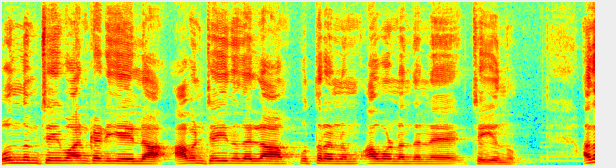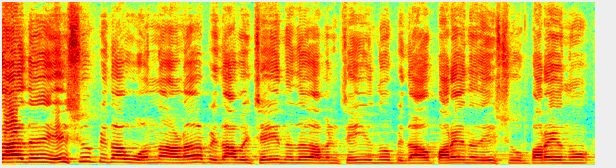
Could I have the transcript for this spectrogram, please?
ഒന്നും ചെയ്യുവാൻ കഴിയയില്ല. അവൻ ചെയ്യുന്നതെല്ലാം പുത്രനും അവണ്ണം തന്നെ ചെയ്യുന്നു. അതായത് യേശു പിതാവ് ഒന്നാണ് പിതാവ് ചെയ്യുന്നത് അവൻ ചെയ്യുന്നു പിതാവ് പറയുന്നത് യേശുവും പറയുന്നു.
